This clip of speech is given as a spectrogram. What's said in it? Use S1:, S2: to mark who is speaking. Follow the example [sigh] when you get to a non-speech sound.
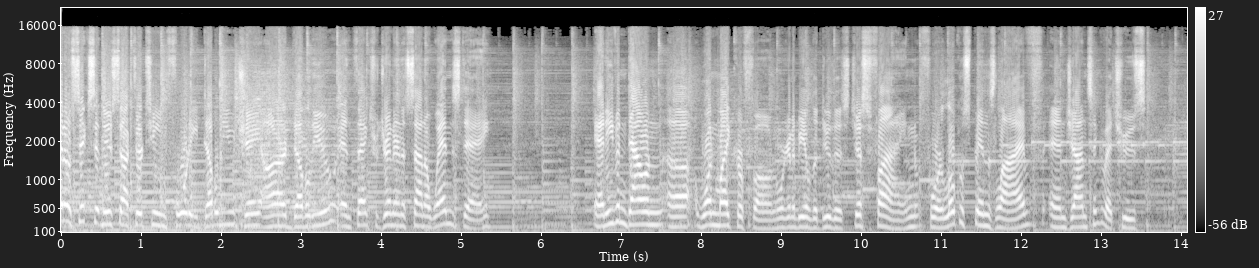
S1: 10.06 at Newstalk 1340 WJRW, and thanks for joining us on a Wednesday. And even down uh, one microphone, we're going to be able to do this just fine for Local Spins Live and John Sinkevics, who's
